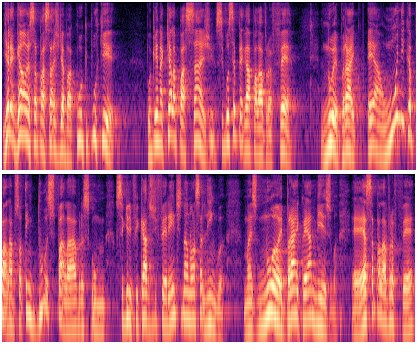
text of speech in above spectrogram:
E é legal essa passagem de Abacuque, por quê? Porque naquela passagem, se você pegar a palavra fé, no hebraico, é a única palavra, só tem duas palavras com significados diferentes na nossa língua, mas no hebraico é a mesma. É essa palavra fé.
